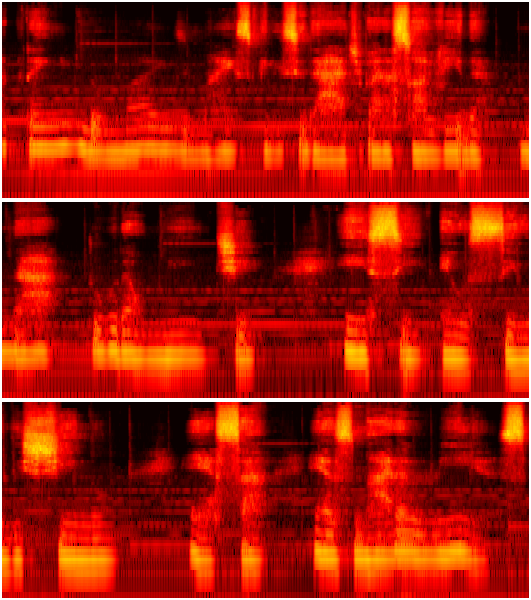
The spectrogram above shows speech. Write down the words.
atraindo mais e mais felicidade para a sua vida naturalmente. Esse é o seu destino. Essa é as maravilhas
